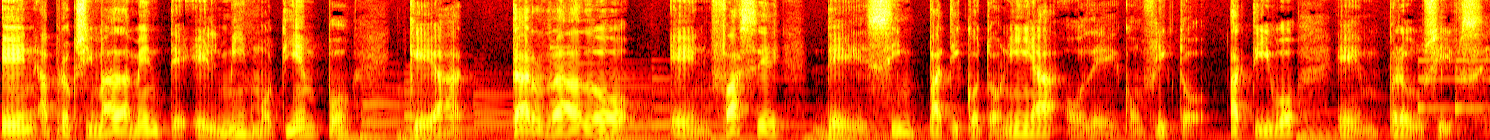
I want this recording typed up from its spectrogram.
en aproximadamente el mismo tiempo que ha tardado en fase de simpaticotonía o de conflicto activo en producirse.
